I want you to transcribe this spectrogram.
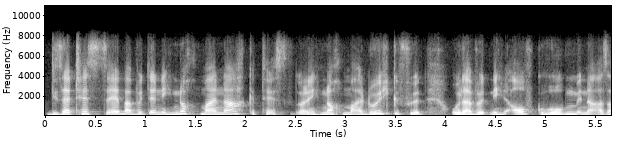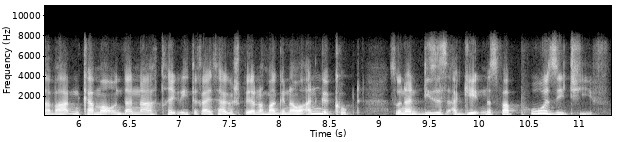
Dieser Test selber wird ja nicht nochmal nachgetestet oder nicht nochmal durchgeführt oder wird nicht aufgehoben in der Asservatenkammer und dann nachträglich drei Tage später nochmal genauer angeguckt, sondern dieses Ergebnis war positiv.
